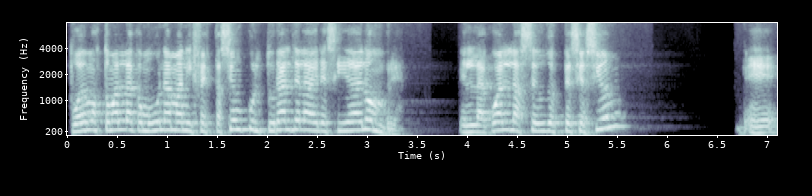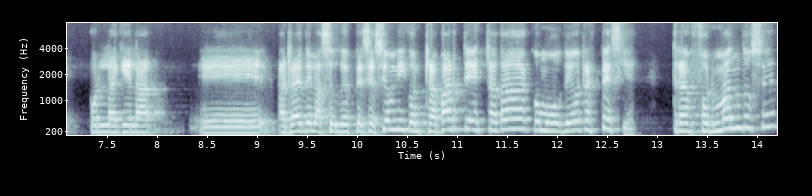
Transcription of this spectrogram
podemos tomarla como una manifestación cultural de la agresividad del hombre, en la cual la pseudoespeciación, eh, por la que la, eh, a través de la pseudoespeciación mi contraparte es tratada como de otra especie, transformándose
